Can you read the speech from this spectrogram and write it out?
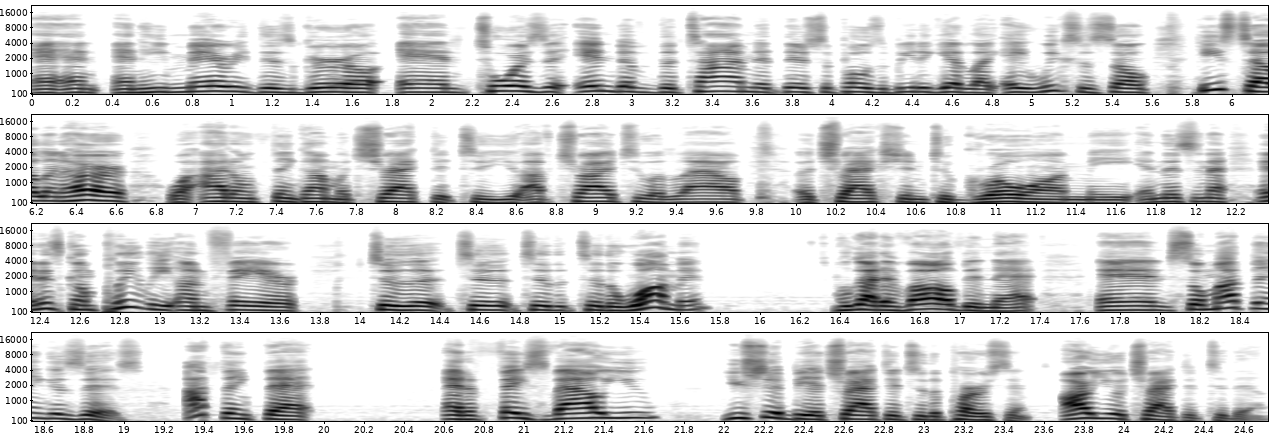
and and he married this girl and towards the end of the time that they're supposed to be together like eight weeks or so he's telling her well i don't think i'm attracted to you. I've tried to allow attraction to grow on me and this and that. And it's completely unfair to the to to the, to the woman who got involved in that. And so my thing is this. I think that at a face value you should be attracted to the person. Are you attracted to them?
